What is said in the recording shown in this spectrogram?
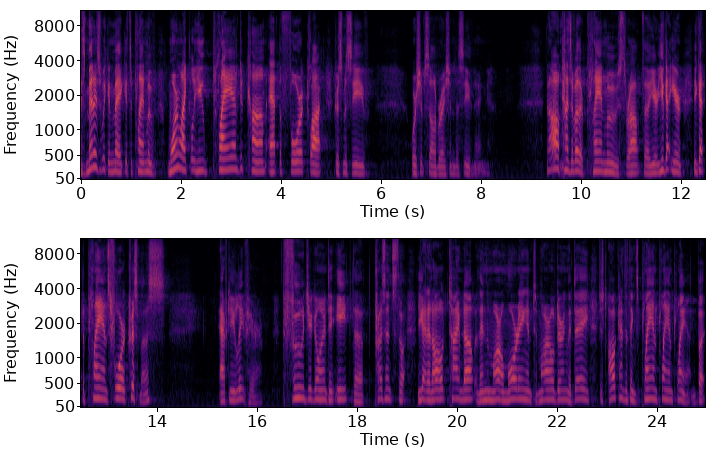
As many as we can make, it's a planned move. More likely, you plan to come at the 4 o'clock Christmas Eve worship celebration this evening. And all kinds of other planned moves throughout the year. You've got, your, you've got the plans for Christmas after you leave here. The food you're going to eat, the presents, the, you got it all timed up, and then tomorrow morning and tomorrow during the day, just all kinds of things plan, plan, plan. But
